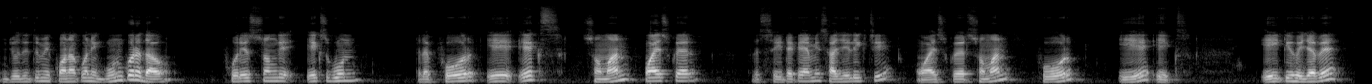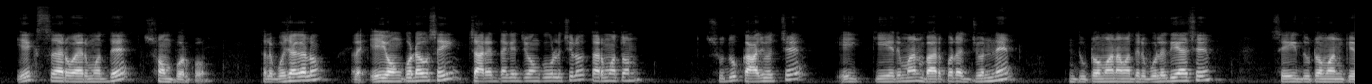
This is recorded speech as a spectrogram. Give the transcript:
যদি তুমি কণাকণি গুণ করে দাও ফোরের সঙ্গে এক্স গুণ, তাহলে ফোর এ এক্স সমান ওয়াই স্কোয়ার তাহলে সেইটাকে আমি সাজিয়ে লিখছি ওয়াই স্কোয়ার সমান ফোর এ এক্স এইটি হয়ে যাবে এক্স আর ওয়াইয়ের মধ্যে সম্পর্ক। তাহলে বোঝা গেল? তাহলে এই অঙ্কটাও সেই চারের দাগের যে অঙ্কগুলো ছিল, তার মতন। শুধু কাজ হচ্ছে এই কে এর মান বার করার জন্যে দুটো মান আমাদের বলে দিয়ে আছে। সেই দুটো মানকে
